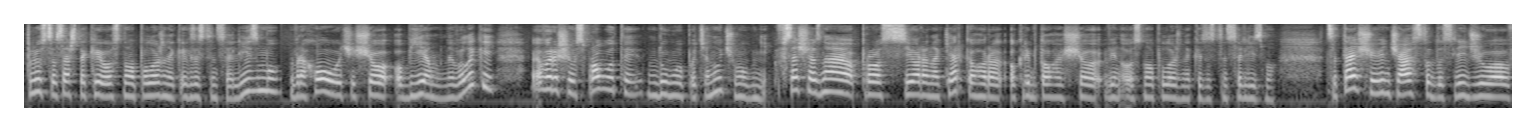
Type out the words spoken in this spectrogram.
Плюс це все ж таки основоположник екзистенціалізму. Враховуючи, що об'єм невеликий, я вирішив спробувати. Думаю, потягну, чому б ні. Все, що я знаю про Сьорана Кierкегора, окрім того, що він основоположник екзистенціалізму, це те, що він часто досліджував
